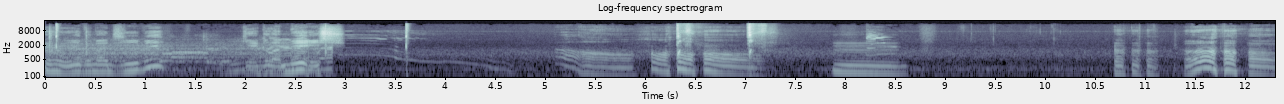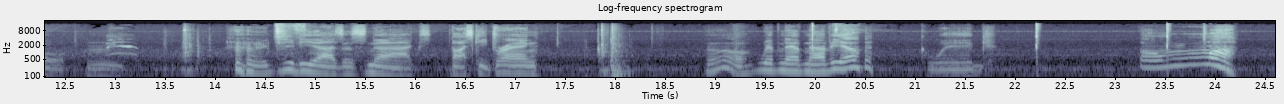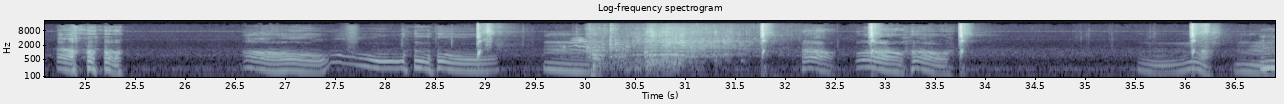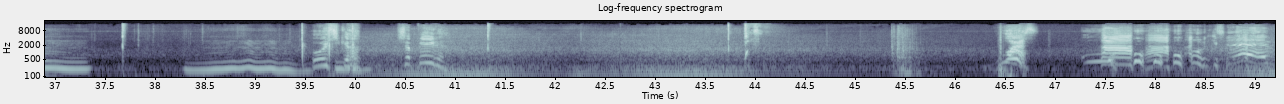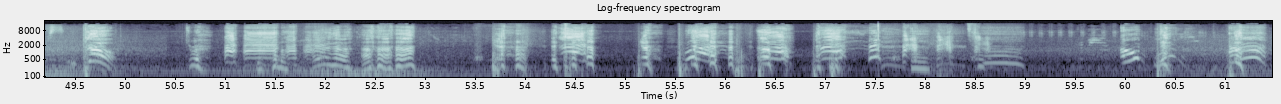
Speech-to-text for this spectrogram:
Even a GB? Giglamish. Oh, ho, ho, ho. Hmm. oh. Hmm. GB has a snacks. Bosky Drang. Oh, Whipnab Navio. Gwig. Oh, mwah. Oh. oh, hmm. Oh, oh, oh. Mwah, mm. Mm. Mm. Ushka, Sapita. What? Ooh, tips. Go! Oh, ah.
